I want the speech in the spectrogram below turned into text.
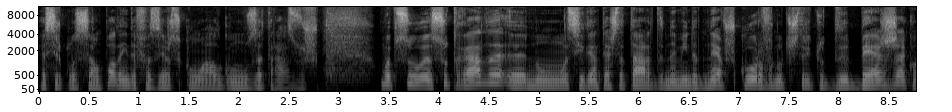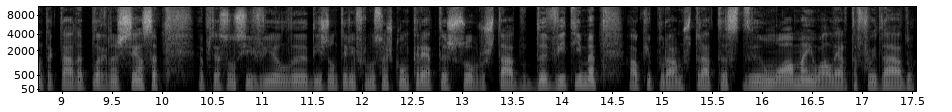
a circulação pode ainda fazer-se com alguns atrasos. Uma pessoa soterrada uh, num acidente esta tarde na mina de Neves Corvo, no distrito de Beja, contactada pela Renascença. A Proteção Civil uh, diz não ter informações concretas sobre o estado da vítima. Ao que apuramos, trata-se de um homem. O alerta foi dado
